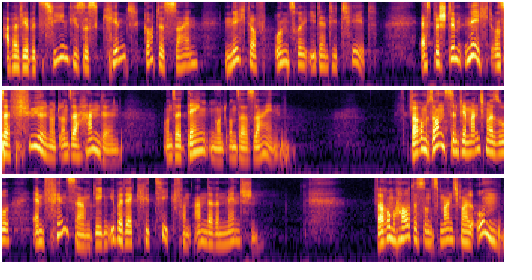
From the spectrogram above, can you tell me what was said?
Aber wir beziehen dieses Kind Gottes sein nicht auf unsere Identität. Es bestimmt nicht unser Fühlen und unser Handeln, unser Denken und unser Sein. Warum sonst sind wir manchmal so empfindsam gegenüber der Kritik von anderen Menschen? Warum haut es uns manchmal um,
